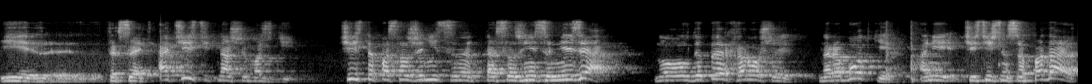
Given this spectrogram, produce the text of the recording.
И, э, так сказать, очистить наши мозги. Чисто по Солженицыну, как Солженицыну нельзя, но ЛДПР хорошие наработки, они частично совпадают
